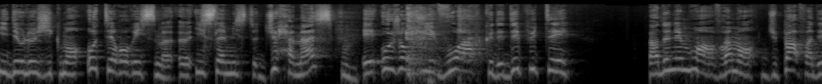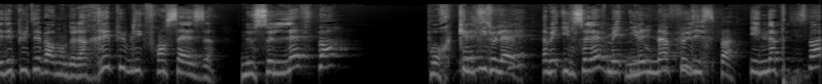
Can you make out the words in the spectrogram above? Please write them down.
idéologiquement au terrorisme euh, islamiste du Hamas. Mhm. Et aujourd'hui, voir que des députés, pardonnez-moi, vraiment, du enfin, des députés pardon, de la République française ne se lèvent pas pour qualifier. Ils se lèvent. Non, mais ils se lèvent, mais, ils, n'applaudissent pas. Ils n'applaudissent pas.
